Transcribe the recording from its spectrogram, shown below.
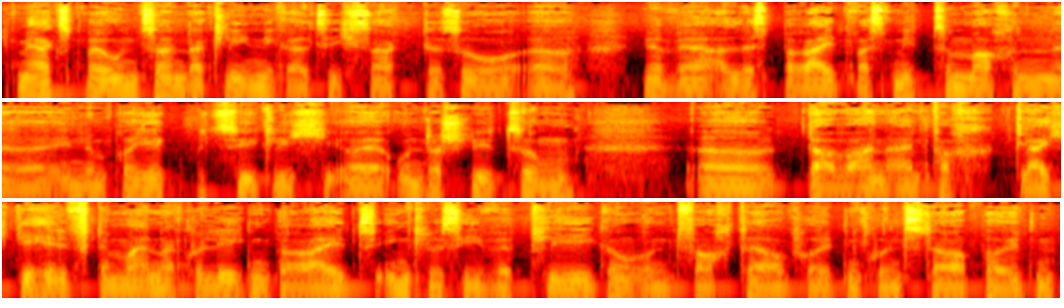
Ich merke es bei uns an der Klinik, als ich sagte, so, äh, wir wären alles bereit, was mitzumachen äh, in einem Projekt bezüglich äh, Unterstützung. Äh, da waren einfach gleich die Hälfte meiner Kollegen bereit, inklusive Pflege und Fachtherapeuten, Kunsttherapeuten,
